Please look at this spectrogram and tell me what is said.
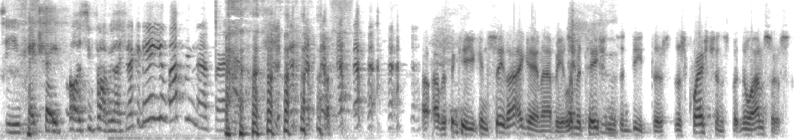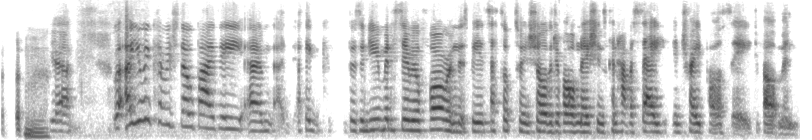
to UK trade policy formulation. I can hear you laughing there, I, was thinking you can say that again, Abby. Limitations indeed. There's there's questions but no answers. mm. Yeah. Well, are you encouraged though by the um, I think there's a new ministerial forum that's being set up to ensure the devolved nations can have a say in trade policy development.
